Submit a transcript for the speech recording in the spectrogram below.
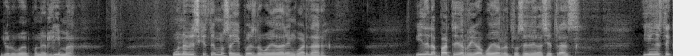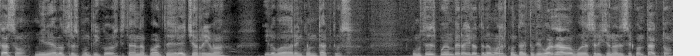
Yo lo voy a poner Lima. Una vez que estemos ahí pues lo voy a dar en guardar. Y de la parte de arriba voy a retroceder hacia atrás. Y en este caso miré a los tres punticos que están en la parte derecha arriba y lo voy a dar en contactos. Como ustedes pueden ver ahí lo tenemos el contacto que he guardado. Voy a seleccionar ese contacto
